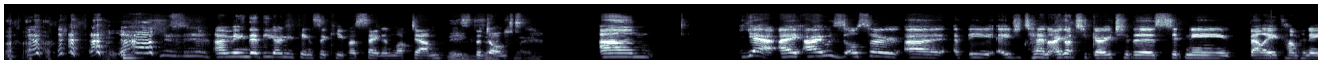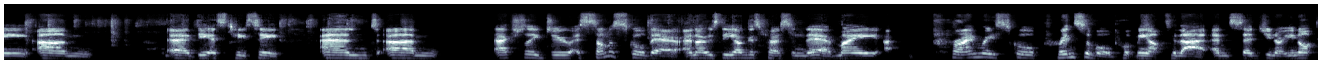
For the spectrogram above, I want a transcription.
I mean, they're the only things that keep us sane in lockdown is the dogs. Um, yeah, I, I was also uh, at the age of 10, I got to go to the Sydney Ballet Company, um, uh, the STC, and um, actually do a summer school there. And I was the youngest person there. My primary school principal put me up for that and said, you know, you're not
